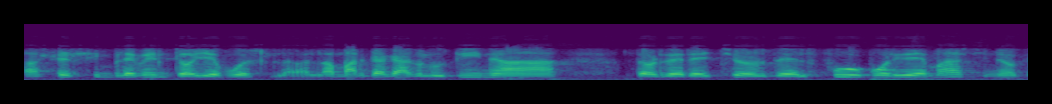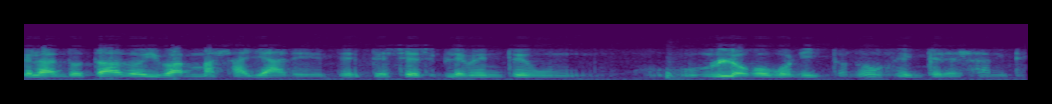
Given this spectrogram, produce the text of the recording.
a ser simplemente, oye, pues la, marca que aglutina los derechos del fútbol y demás, sino que la han dotado y van más allá de, ser simplemente un, logo bonito, ¿no? Interesante.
